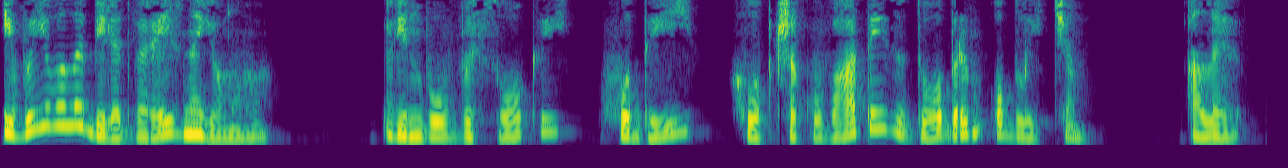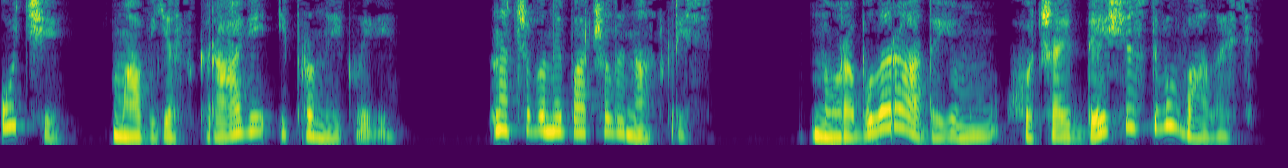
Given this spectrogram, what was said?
і виявила біля дверей знайомого. Він був високий, худий, хлопчакуватий з добрим обличчям, але очі мав яскраві і проникливі, наче вони бачили наскрізь. Нора була рада йому, хоча й дещо здивувалась,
